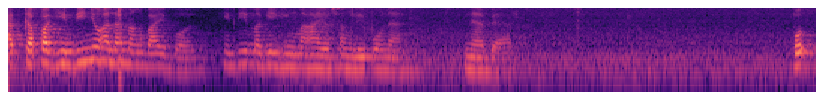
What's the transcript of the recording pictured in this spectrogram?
At kapag hindi nyo alam ang Bible, hindi magiging maayos ang lipunan. Never. Po,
